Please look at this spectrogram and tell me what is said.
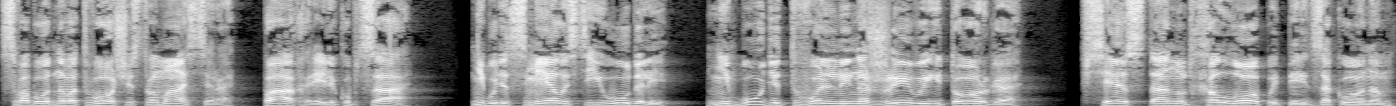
свободного творчества мастера, пахаря или купца, не будет смелости и удали, не будет вольной наживы и торга. Все станут холопы перед законом,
